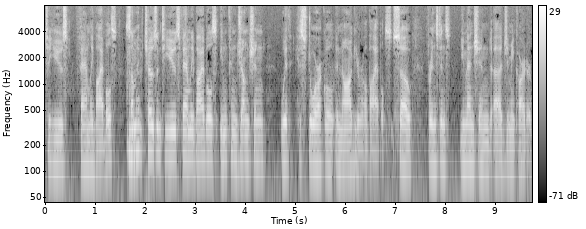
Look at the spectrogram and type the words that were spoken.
to use family Bibles. Some have chosen to use family Bibles in conjunction with historical inaugural Bibles. So, for instance, you mentioned uh, Jimmy Carter.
